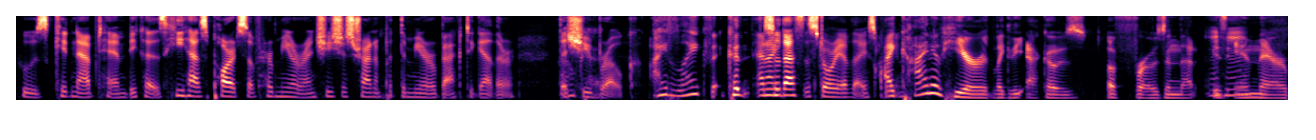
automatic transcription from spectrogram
who's kidnapped him because he has parts of her mirror and she's just trying to put the mirror back together that she Okay. broke I like that. and so I that's the story of the ice queen. I kind of hear like the echoes of Frozen that is in there,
